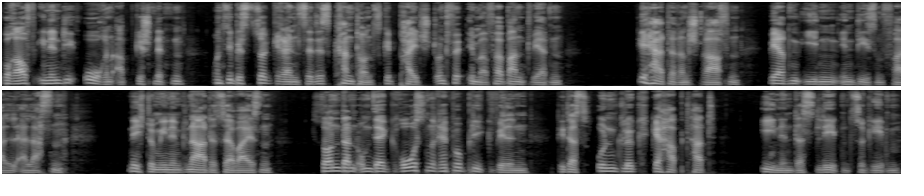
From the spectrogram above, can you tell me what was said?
worauf Ihnen die Ohren abgeschnitten und Sie bis zur Grenze des Kantons gepeitscht und für immer verbannt werden. Die härteren Strafen werden Ihnen in diesem Fall erlassen, nicht um Ihnen Gnade zu erweisen, sondern um der großen Republik willen, die das Unglück gehabt hat, Ihnen das Leben zu geben.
